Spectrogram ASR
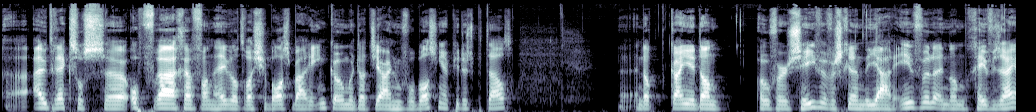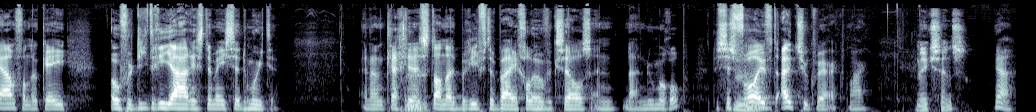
eh, uitreksels eh, opvragen van... hey, wat was je belastbare inkomen dat jaar en hoeveel belasting heb je dus betaald? Eh, en dat kan je dan over zeven verschillende jaren invullen... en dan geven zij aan van oké, over die drie jaar is de meeste de moeite. En dan krijg je een Hmm. standaard brief erbij, geloof ik zelfs, en nou, noem maar op. Dus het is vooral Mhm. even het uitzoekwerk, maar Makes sense. ja.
